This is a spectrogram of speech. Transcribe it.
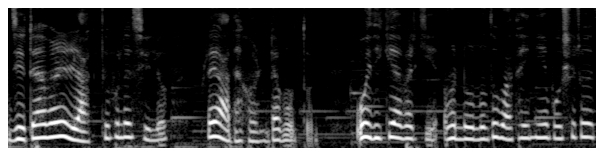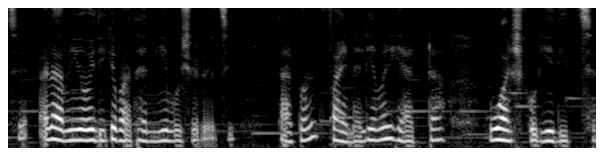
যেটা আমার রাখতে বলেছিল প্রায় আধা ঘণ্টা মতন। ওইদিকে আবার কি? আমার ননদও মাথায় নিয়ে বসে রয়েছে আর আমি ওইদিকে মাথায় নিয়ে বসে রয়েছি। তারপর ফাইনালি আমার হেয়ারটা ওয়াশ করিয়ে দিচ্ছে।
